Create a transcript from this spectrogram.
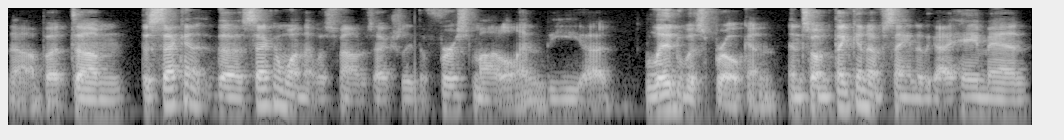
No, but um, the second the second one that was found was actually the first model, and the uh, lid was broken. And so I'm thinking of saying to the guy, "Hey, man,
